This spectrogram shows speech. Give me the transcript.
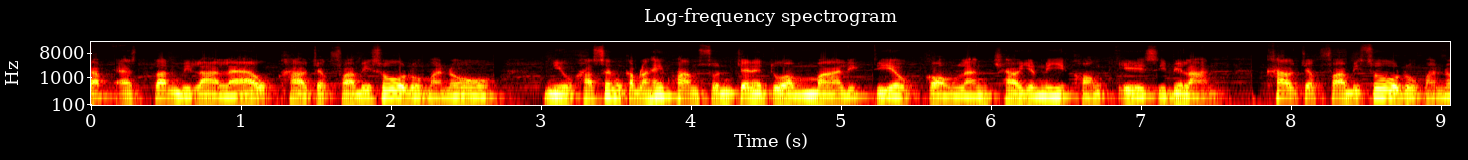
กับแอสตันวิลล่าแล้ว ข่าวจากฟาบิโซโรมาโนนิวคาสเซิลกำลังให้ความสนใจในตัวมาลิกเตียวกองหลังชาวเยอรมนีของเอซิมิลาน ข่าวจากฟาบิโซโรมาโน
